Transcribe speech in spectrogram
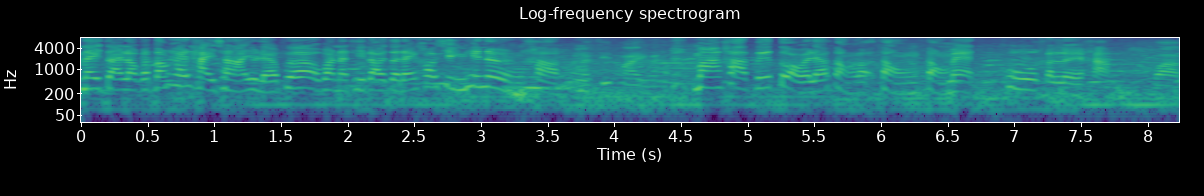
ในใจเราก็ต้องให้ไทยชนะอยู่แล้ว เพื่อวันอาทิตย์เราจะได้เข้าชิงที่หนึ่งค่ะ อาทิตย์ใหม่ไหมมาค่ะซื้อตั๋วไว้แล้วสองสองสองแมตช์คู่กันเลยค่ะ ฝาก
